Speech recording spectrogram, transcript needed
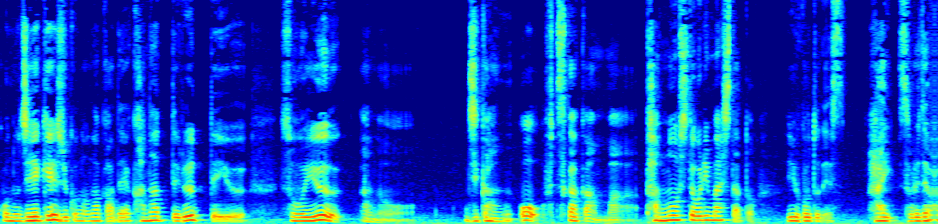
この JK 塾の中で叶ってるっていうそういうあの時間を2日間まあ堪能しておりましたということです。はいそれでは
